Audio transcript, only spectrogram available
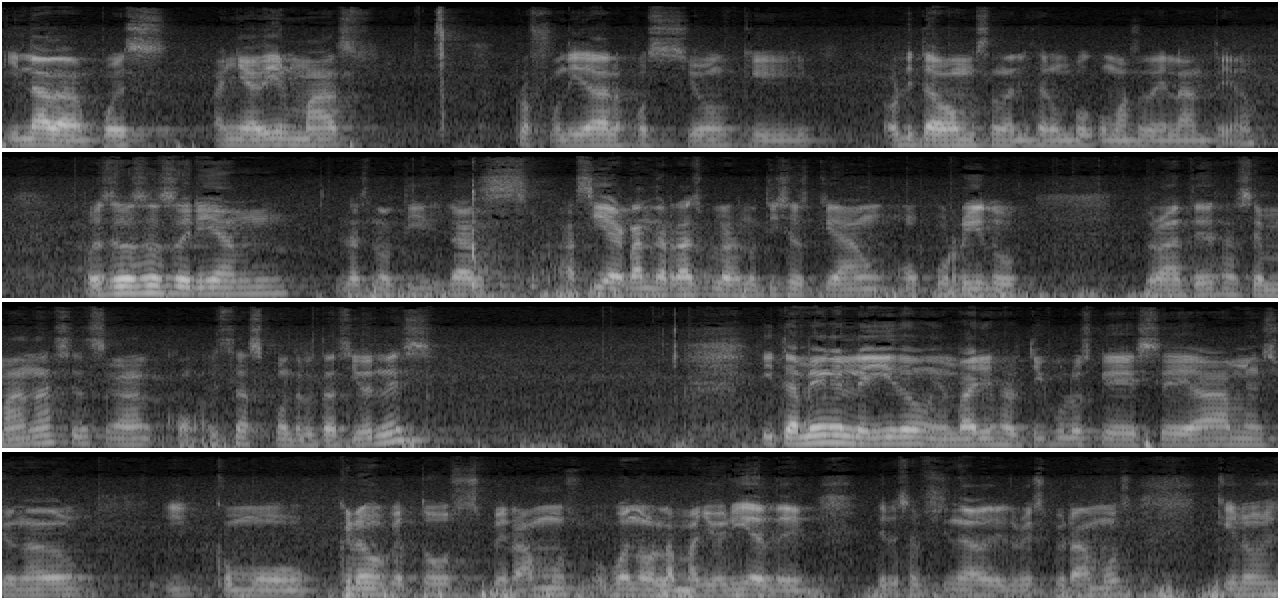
Y nada, pues añadir más profundidad a la posición que ahorita vamos a analizar un poco más adelante. ¿no? Pues esas serían las noticias, así a grandes rasgos, las noticias que han ocurrido durante esas semanas, estas contrataciones. Y también he leído en varios artículos que se ha mencionado y como creo que todos esperamos, o bueno, la mayoría de, los aficionados de esperamos, que los,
